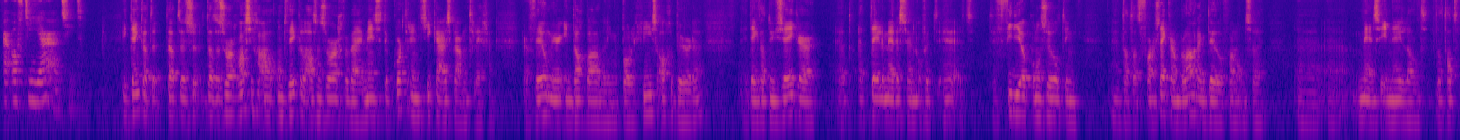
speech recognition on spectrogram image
er over tien jaar uitziet? Ik denk dat de, dat de, dat de zorg was zich al ontwikkelen als een zorg waarbij mensen te korter in het ziekenhuis kwamen te liggen er veel meer in dagbehandelingen polyklinisch al gebeurde. Ik denk dat nu zeker het, het telemedicine of het, het de videoconsulting, eh, dat dat voor zeker een belangrijk deel van onze uh, uh, mensen in Nederland, dat dat,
